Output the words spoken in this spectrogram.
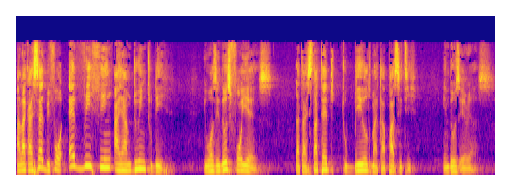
And like I said before, everything I am doing today, it was in those four years that I started to build my capacity in those areas.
